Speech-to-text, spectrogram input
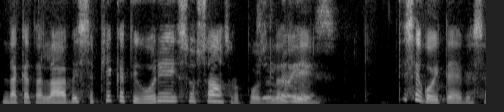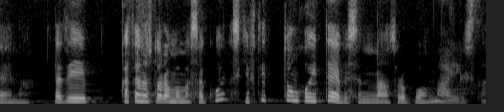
Να καταλάβεις σε ποια κατηγορία είσαι ως άνθρωπος. Τι δηλαδή, εννοείς; τι σε εγωιτεύει εσένα; Δηλαδή, ο καθένας τώρα, άμα μας ακούει, να σκεφτεί τι τον γοητεύει έναν άνθρωπο. Μάλιστα.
